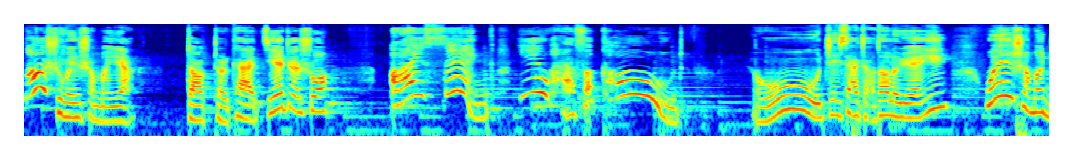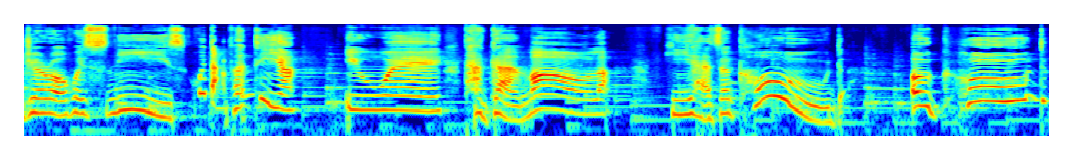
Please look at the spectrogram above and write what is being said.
那是为什么呀？Doctor Cat 接着说，I think you have a cold。哦，这下找到了原因，为什么 Jero 会 sneeze，会打喷嚏呀？ 因为他感冒了。He has a cold. A cold?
